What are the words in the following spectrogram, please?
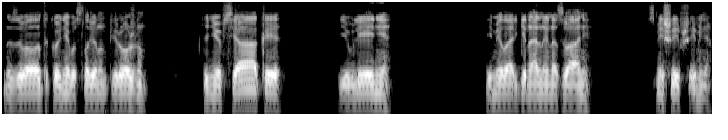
называла такое небо слоеным пирожным. Для нее всякое явление имело оригинальное название, смешившее меня.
